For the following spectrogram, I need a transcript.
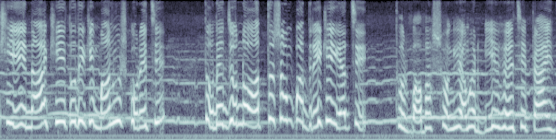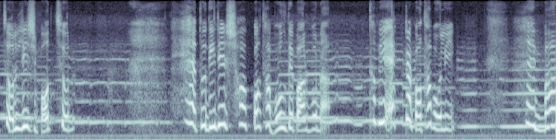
খেয়ে না খেয়ে তোদেরকে মানুষ করেছে। তোদের জন্য অর্থ সম্পদ রেখে গেছে তোর বাবার সঙ্গে আমার বিয়ে হয়েছে প্রায় চল্লিশ বছর। এতদিনের সব কথা বলতে পারব না। তবে একটা কথা বলি। একবার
